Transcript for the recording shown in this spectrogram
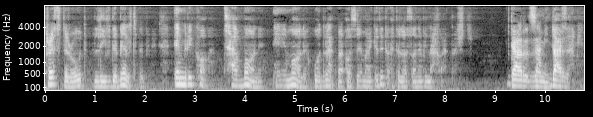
پرس رود لیو د بلت ببینید. امریکا توان اعمال قدرت بر آسیا مرکزی تا اطلاع ثانوی نخواهد داشت. در زمین. در زمین.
